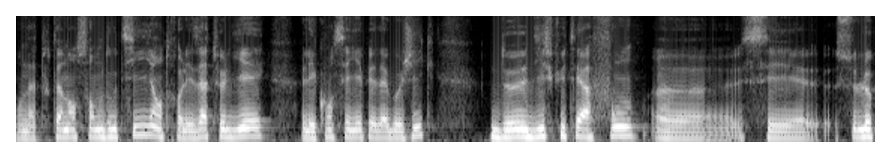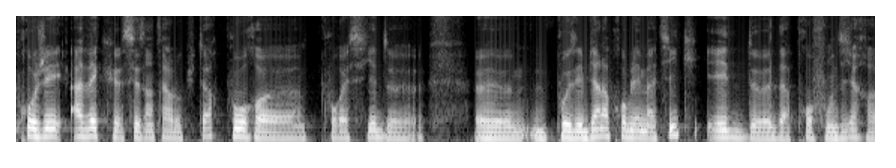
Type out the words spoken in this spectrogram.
on a tout un ensemble d'outils entre les ateliers, les conseillers pédagogiques, de discuter à fond euh, le projet avec ses interlocuteurs pour, euh, pour essayer de euh, poser bien la problématique et d'approfondir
